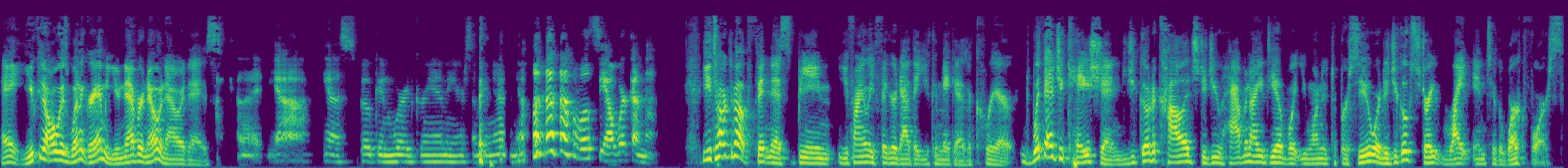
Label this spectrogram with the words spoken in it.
Hey, you can always win a Grammy. You never know nowadays. Yeah. Yeah. Spoken word Grammy or something. I don't know. we'll see. I'll work on that. You talked about fitness being, you finally figured out that you can make it as a career. With education, did you go to college? Did you have an idea of what you wanted to pursue, or did you go straight right into the workforce?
